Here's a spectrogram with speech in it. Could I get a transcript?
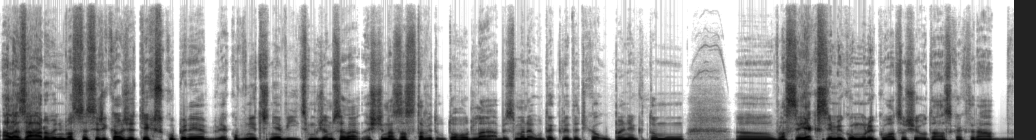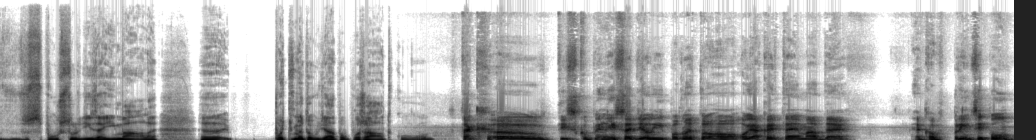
ale zároveň vlastně si říkal, že těch skupin je jako vnitřně víc. Můžeme se na, ještě na zastavit u tohohle, aby jsme neutekli teďka úplně k tomu, uh, vlastně jak s nimi komunikovat, což je otázka, která spoustu lidí zajímá, ale uh, pojďme to udělat po pořádku. Tak uh, ty skupiny se dělí podle toho, o jaké téma jde. Jako v principu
